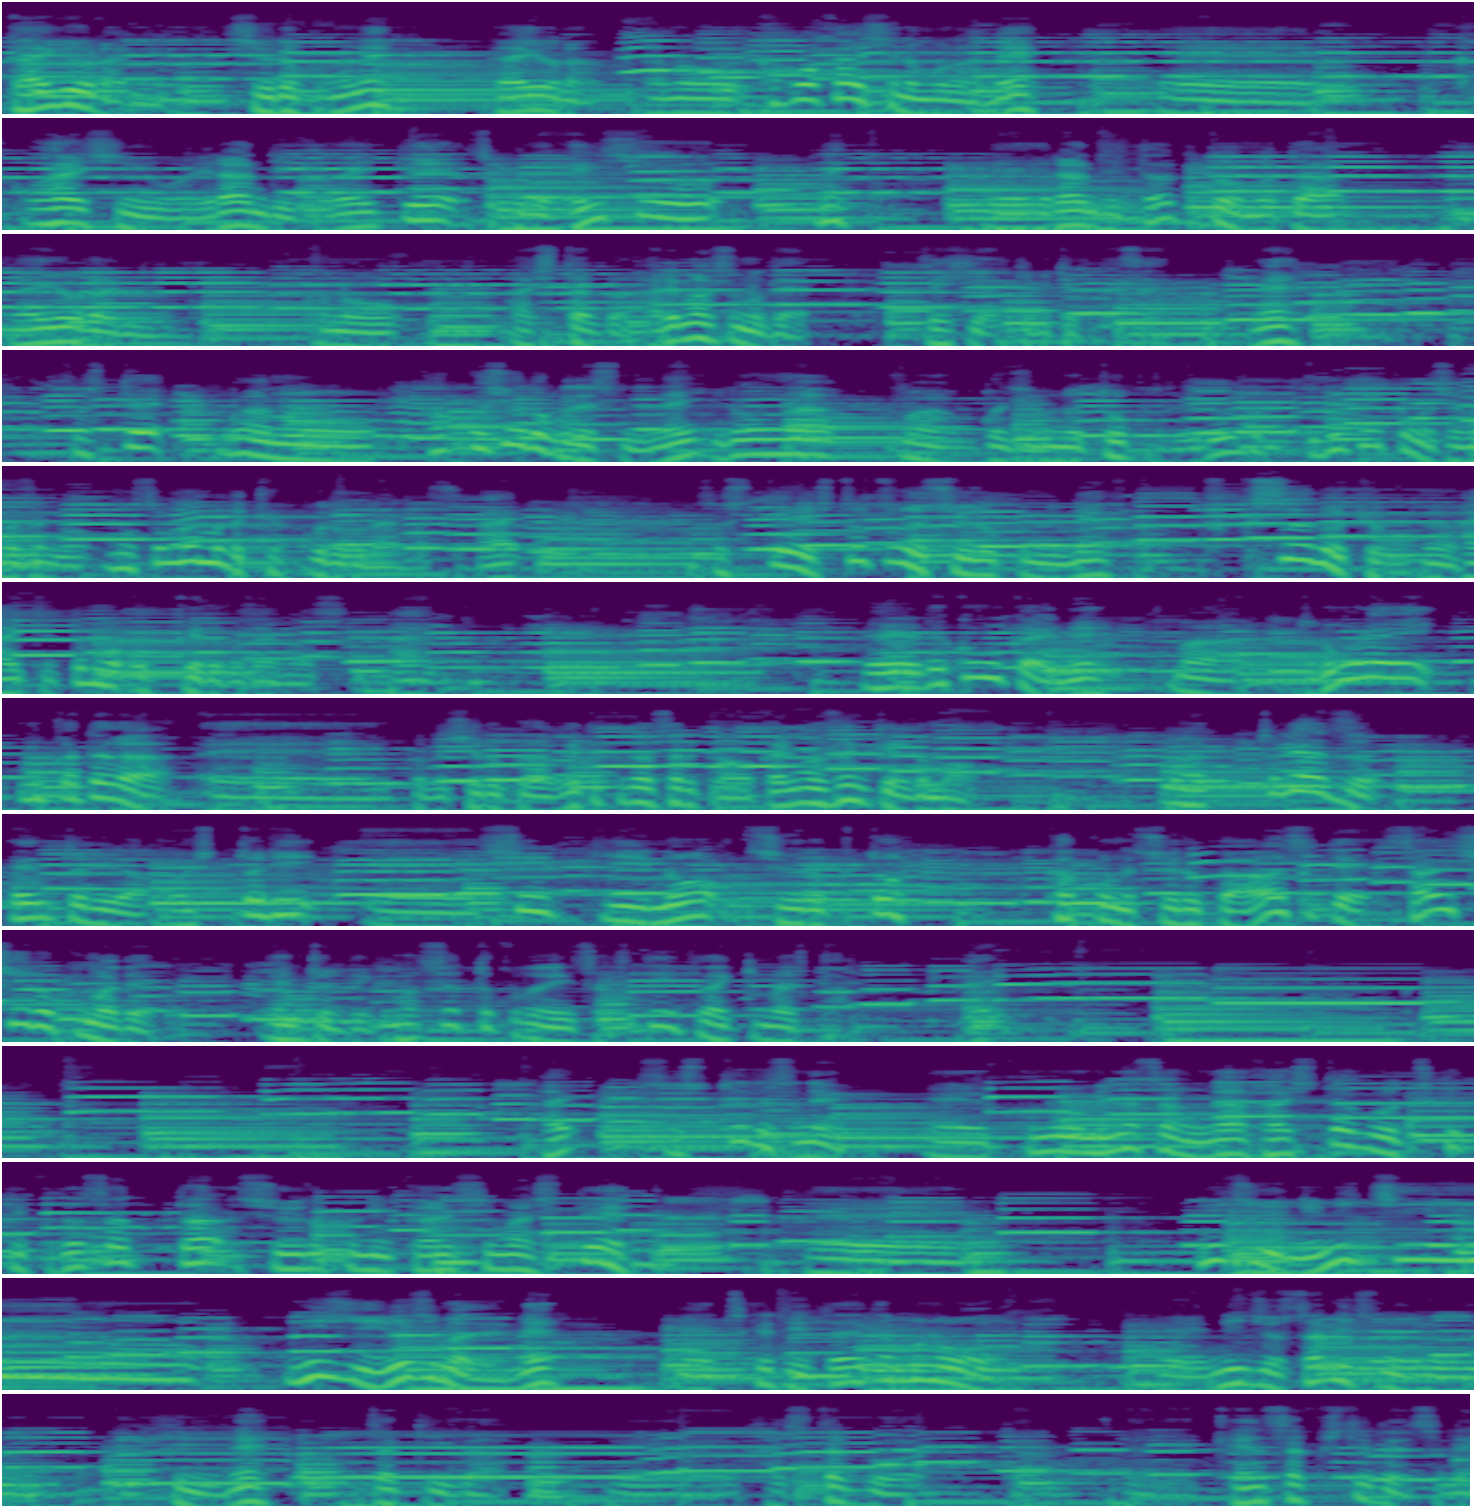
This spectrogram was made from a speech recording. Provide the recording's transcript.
概要欄に収録のね概要欄あの、過去配信のものはね、えー、過去配信を選んでいただいてそこで編集をね、え選んでいただくとまた概要欄にこのハッシュタグが貼れますのでぜひやってみてください。ね。そして、まあ、あの過去収録ですのでねいろんな、まあ、ご自分のトークとかいろいろ入れてるかもしれませんがもうそのままで結構でございます。はい、そして一つの収録にね複数の曲が入ってても OK でございます。はいえー、で今回ね、まあ、どのぐらいの方が、えー、この収録を上げてくださるか分かりませんけれども、まあ、とりあえずエントリーはお一人、えー、新規の収録と過去の収録合わせて3収録までエントリーできますよってことにさせていただきました。はいはい、そしてですね、えー、この皆さんがハッシュタグをつけてくださった収録に関しまして、えー、22日の24時までね、えー、つけていただいたものを、えー、23日の日にねザッキーが、えー、ハッシュタグを、えー、検索してですね、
